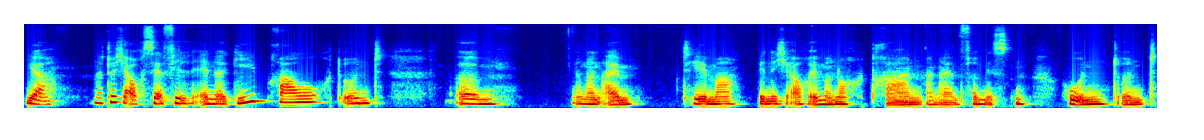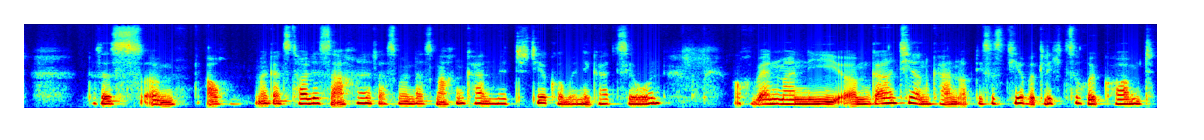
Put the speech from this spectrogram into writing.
ja, natürlich auch sehr viel Energie braucht und, ähm, und an einem Thema bin ich auch immer noch dran an einem vermissten Hund und das ist ähm, auch eine ganz tolle Sache, dass man das machen kann mit Tierkommunikation, auch wenn man nie ähm, garantieren kann, ob dieses Tier wirklich zurückkommt.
